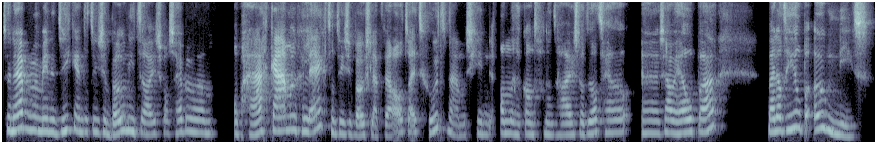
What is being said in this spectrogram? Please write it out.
Toen hebben we hem in het weekend dat Isabo niet thuis was, hebben we hem op haar kamer gelegd. Want Isabo slaapt wel altijd goed. Nou, misschien de andere kant van het huis dat dat uh, zou helpen. Maar dat hielp ook niet.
